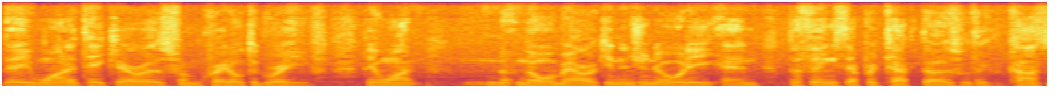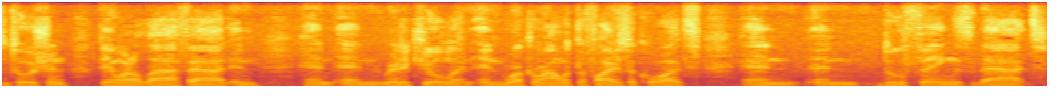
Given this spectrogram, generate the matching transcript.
they want to take care of us from cradle to grave. They want no, no American ingenuity and the things that protect us with the Constitution. They want to laugh at and and, and ridicule and, and work around with the FISA courts and and do things that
